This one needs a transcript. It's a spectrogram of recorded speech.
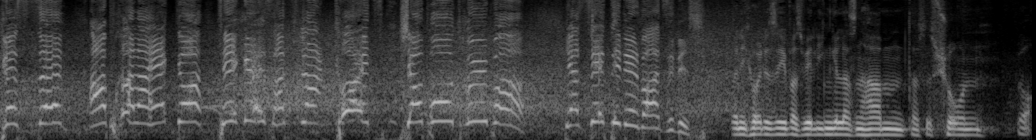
Christensen. Abpraller Hector. Tickels ans Flankenkreuz. Chabot drüber. Ja, sind die denn wahnsinnig? Wenn ich heute sehe, was wir liegen gelassen haben, das ist schon, ja,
